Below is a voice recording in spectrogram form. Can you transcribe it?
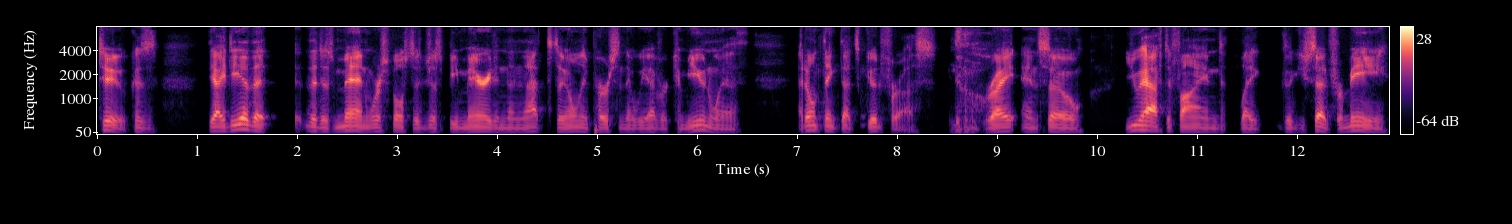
too. Because the idea that that as men we're supposed to just be married and then that's the only person that we ever commune with, I don't think that's good for us. No. Right. And so you have to find like like you said, for me,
